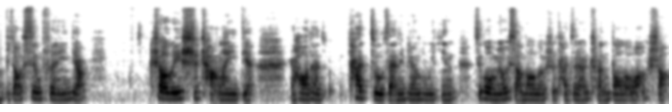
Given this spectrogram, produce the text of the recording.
比较兴奋一点，稍微失常了一点，然后他就。他就在那边录音，结果我没有想到的是，他竟然传到了网上。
